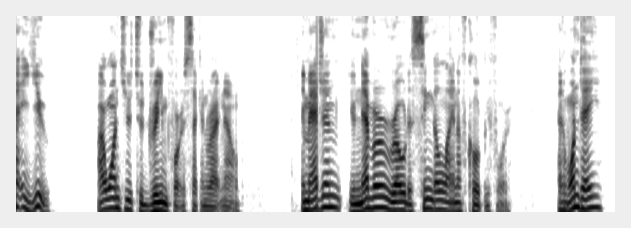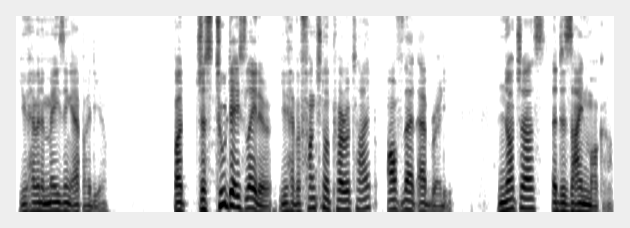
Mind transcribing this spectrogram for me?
Hey, you. I want you to dream for a second right now. Imagine you never wrote a single line of code before, and one day you have an amazing app idea. But just two days later, you have a functional prototype of that app ready. Not just a design mockup.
